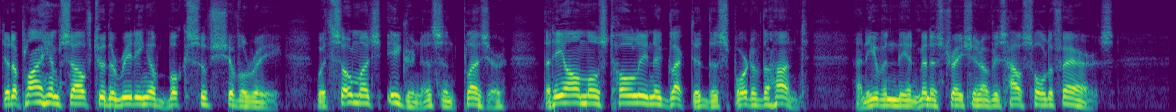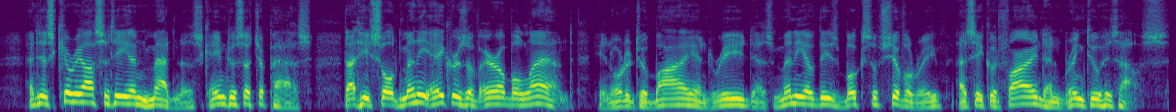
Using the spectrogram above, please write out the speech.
did apply himself to the reading of books of chivalry, with so much eagerness and pleasure that he almost wholly neglected the sport of the hunt, and even the administration of his household affairs and his curiosity and madness came to such a pass that he sold many acres of arable land in order to buy and read as many of these books of chivalry as he could find and bring to his house.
